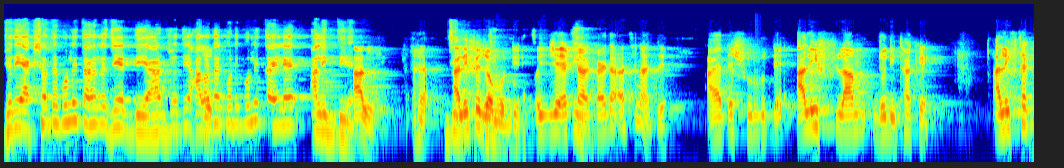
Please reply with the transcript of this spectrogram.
যদি একসাথে বলি তাহলে জের দিয়ে আর যদি আলাদা করে বলি তাহলে আলিফ দিয়ে। আল হ্যাঁ আলিফে জবর দিয়ে। ওই যে একটা কায়দা আছে না যে আয়াতের শুরুতে আলিফ লাম যদি থাকে আলিফ থাকে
